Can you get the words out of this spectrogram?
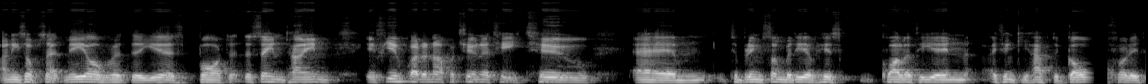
and he's upset me over the years. But at the same time, if you've got an opportunity to um, to bring somebody of his quality in, I think you have to go for it.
